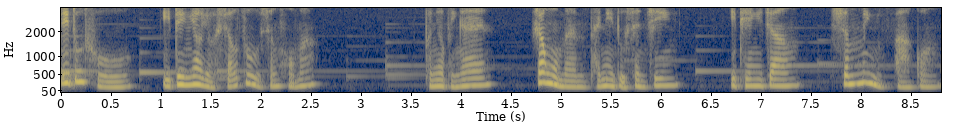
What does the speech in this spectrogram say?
基督徒一定要有小组生活吗？朋友平安，让我们陪你读圣经，一天一章，生命发光。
